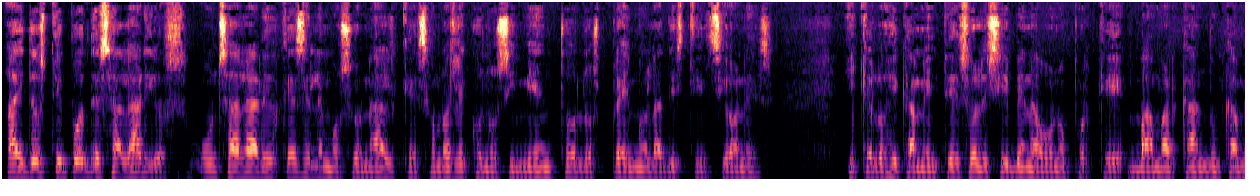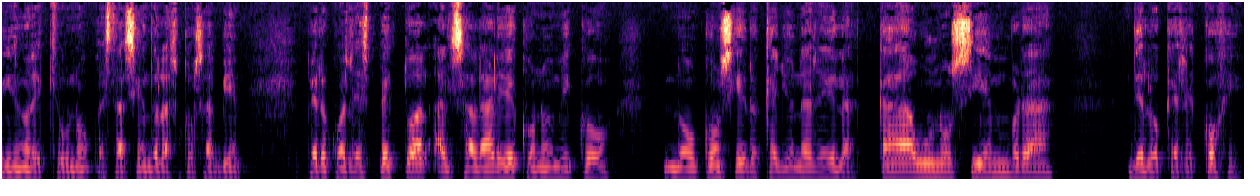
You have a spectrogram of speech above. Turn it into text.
Hay dos tipos de salarios. Un salario que es el emocional, que son los reconocimientos, los premios, las distinciones, y que lógicamente eso le sirven a uno porque va marcando un camino de que uno está haciendo las cosas bien. Pero con respecto al, salario económico, no considero que haya una regla. Cada uno siembra de lo que recoge.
